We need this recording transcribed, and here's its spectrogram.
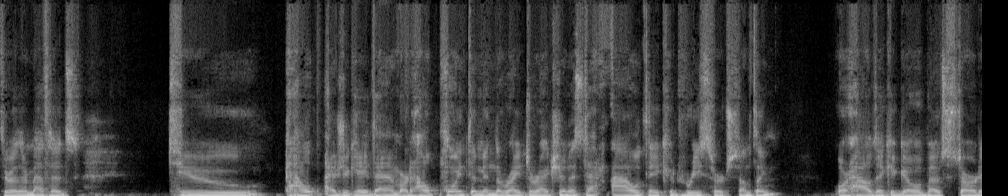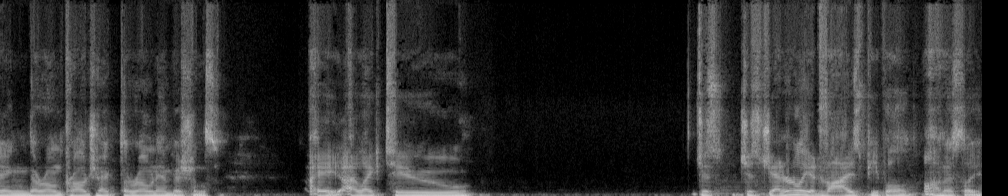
through other methods to help educate them or to help point them in the right direction as to how they could research something or how they could go about starting their own project, their own ambitions. I, I like to just just generally advise people honestly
